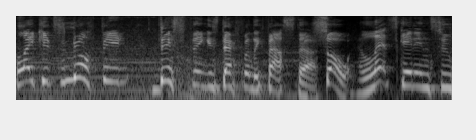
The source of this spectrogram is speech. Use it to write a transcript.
like it's nothing this thing is definitely faster. So let's get into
